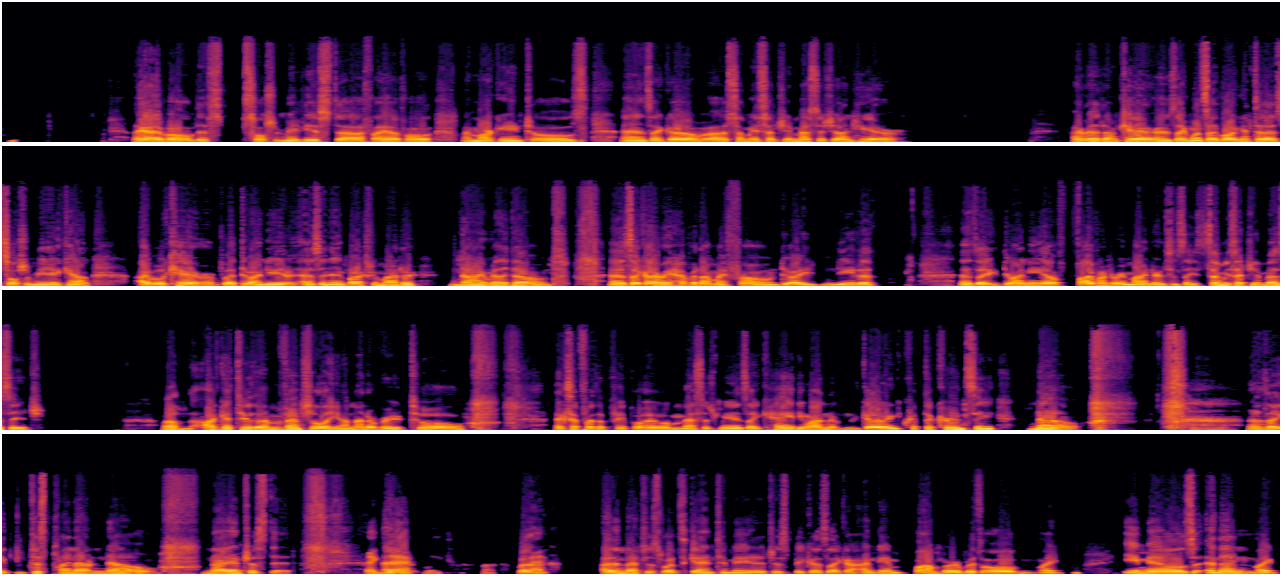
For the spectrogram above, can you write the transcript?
Like I have all this social media stuff. I have all my marketing tools, and it's like, oh, uh, somebody sent you a message on here. I really don't care. And it's like once I log into that social media account, I will care. But do I need it as an inbox reminder? No, I really don't. And it's like I already have it on my phone. Do I need a? And it's like, do I need a 500 reminders and say somebody sent you a message? Well, I'll get to them eventually. I'm not a rude tool. except for the people who message me is like, "Hey, do you want to go in cryptocurrency?" No. I was like, just plain out no, not interested. Exactly. And, but and, I think that's just what's getting to me. It's just because like I'm getting bombarded with all like emails, and then like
